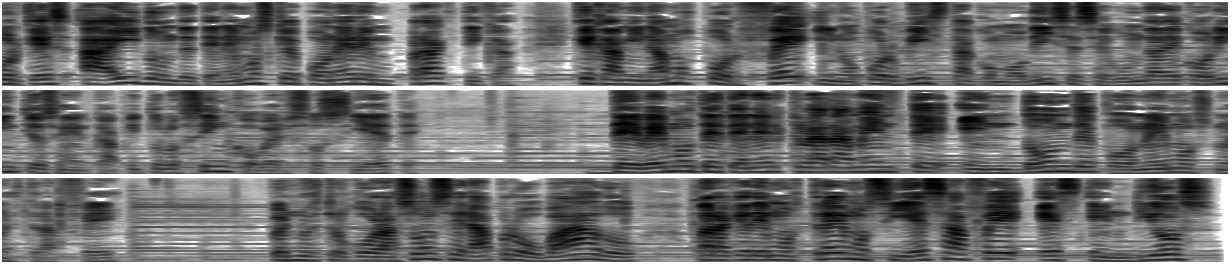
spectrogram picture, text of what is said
porque es ahí donde tenemos que poner en práctica que caminamos por fe y no por vista, como dice 2 de Corintios en el capítulo 5, verso 7. Debemos de tener claramente en dónde ponemos nuestra fe, pues nuestro corazón será probado para que demostremos si esa fe es en Dios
